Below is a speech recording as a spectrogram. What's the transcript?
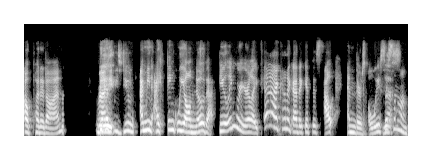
I'll put it on. Right. Because we do, I mean, I think we all know that feeling where you're like, eh, I kind of got to get this out. And there's always yes. a song.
